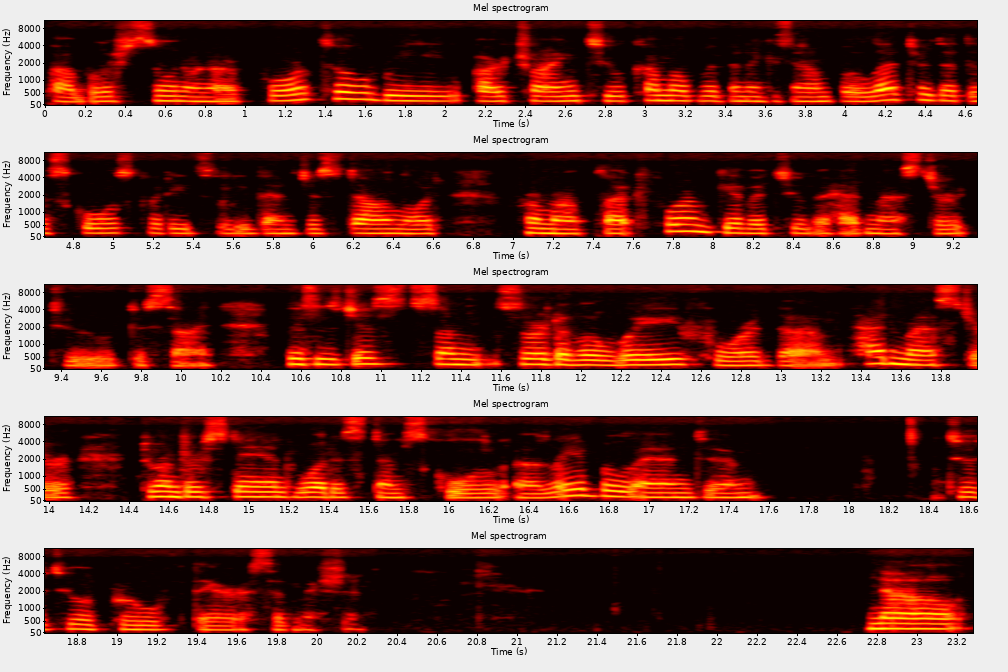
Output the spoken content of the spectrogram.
published soon on our portal. We are trying to come up with an example letter that the schools could easily then just download from our platform, give it to the headmaster to, sign. This is just some sort of a way for the headmaster to understand what is STEM school uh, label and um, to, to approve their submission. Now,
